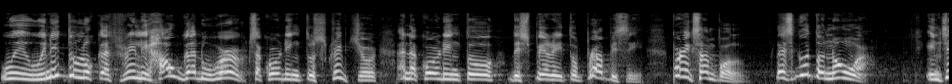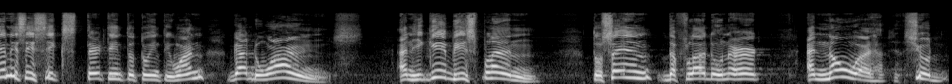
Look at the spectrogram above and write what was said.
we, we need to look at really how God works according to Scripture and according to the spirit of prophecy. For example, let's go to Noah. In Genesis 6, 13 to 21, God warns and he gave his plan to send the flood on earth and Noah should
